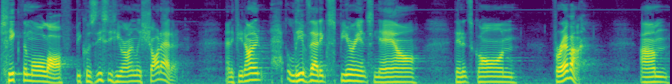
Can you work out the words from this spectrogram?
tick them all off because this is your only shot at it. And if you don't live that experience now, then it's gone forever. Um,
